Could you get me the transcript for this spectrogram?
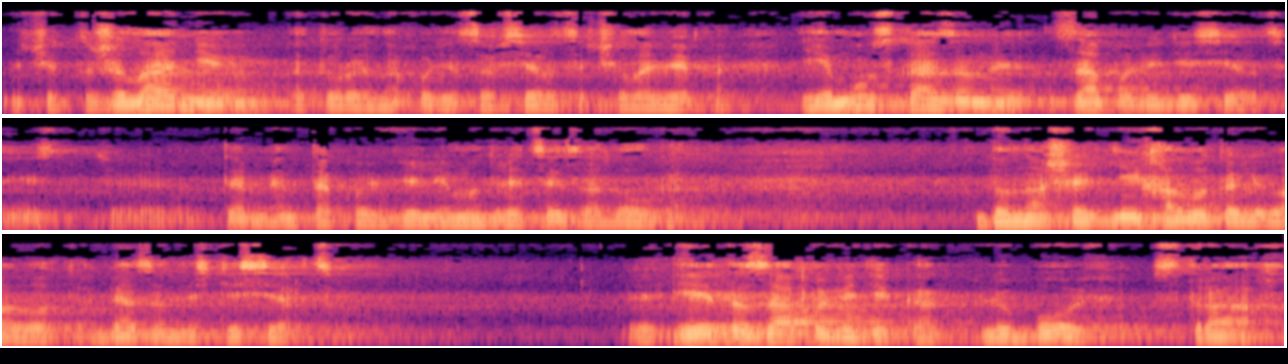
Значит, желанию, которое находится в сердце человека, ему сказаны заповеди сердца. Есть э, термин такой ввели мудрецы задолго до наших дней, халот или обязанности сердца. И это заповеди, как любовь, страх,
